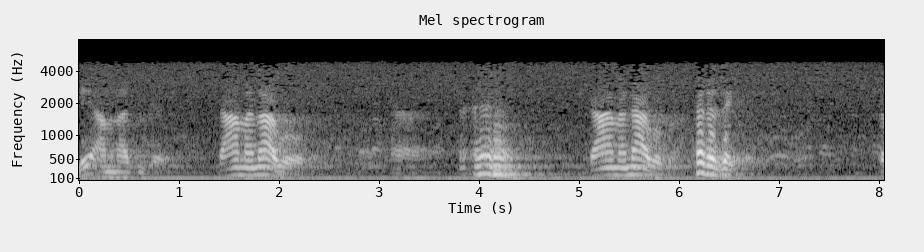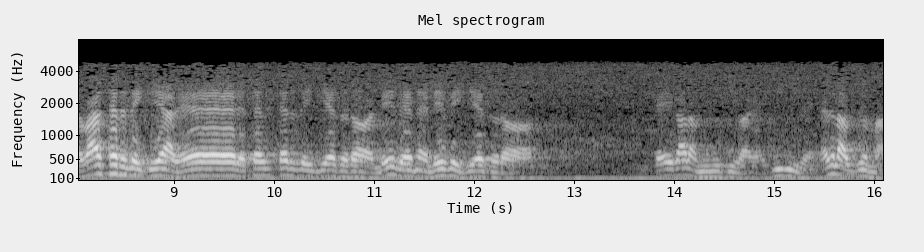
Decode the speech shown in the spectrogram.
လေးအာမနာရှိတယ်ကာမနာကိုအဲကာမနာကိုဆက်တဲ့စိတ်တဘာဆက်တဲ့စိတ်ကြရတယ်တဲ့ဆက်တဲ့စိတ်ကြဆိုတော့40နဲ့40ကျဲဆိုတော့ ဒီကတော့မြင်ကြည့်ပါတယ်အကြီးကြီးပဲအဲ့ဒါလောက်အတွင်းမှာ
